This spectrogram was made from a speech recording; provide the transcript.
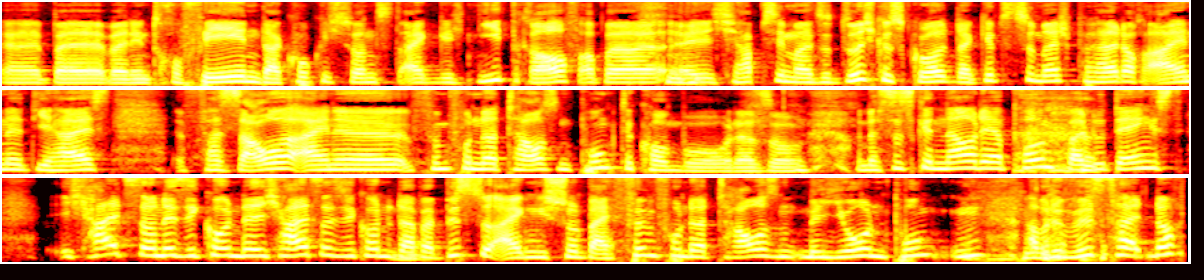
äh, bei bei den Trophäen. Da gucke ich sonst eigentlich nie drauf, aber äh, ich habe sie mal so durchgescrollt. Da gibt's zum Beispiel halt auch eine, die heißt versaue eine 500.000 Punkte Combo oder so. Und das ist genau der Punkt, weil du denkst, ich halte noch eine Sekunde, ich halte eine Sekunde. Dabei bist du eigentlich schon bei 500.000 Millionen Punkten, aber du willst halt noch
